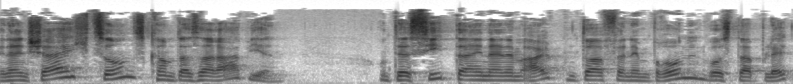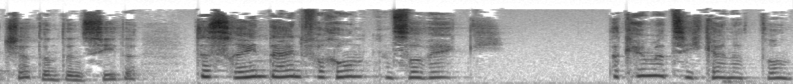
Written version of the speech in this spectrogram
wenn ein Scheich zu uns kommt aus Arabien und der sieht da in einem Alpendorf einen Brunnen, wo es da plätschert und dann sieht er, das rennt einfach unten so weg. Da kümmert sich keiner drum.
